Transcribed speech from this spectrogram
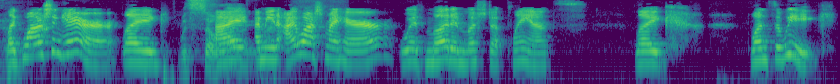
Yeah. Like washing hair, like with soap. I, I mean, I wash my hair with mud and mushed up plants, like once a week,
